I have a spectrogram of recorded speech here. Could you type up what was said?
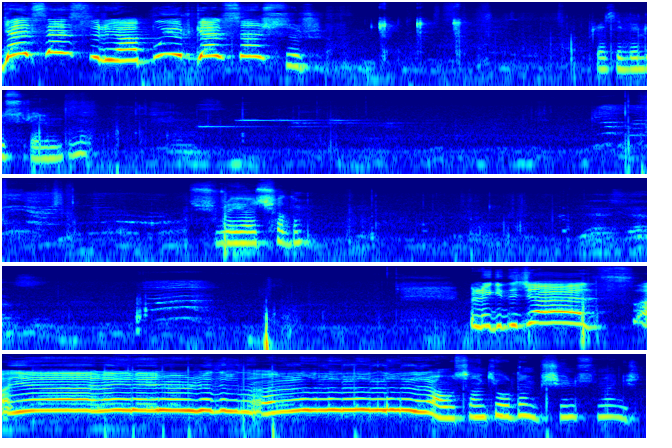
Gel sen sür ya. Buyur gel sen sür. Biraz da böyle sürelim değil mi? Şurayı açalım. Böyle gideceğiz. Hayır, hayır, hayır, hayır, hayır. Ama sanki oradan bir şeyin üstünden geçti.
